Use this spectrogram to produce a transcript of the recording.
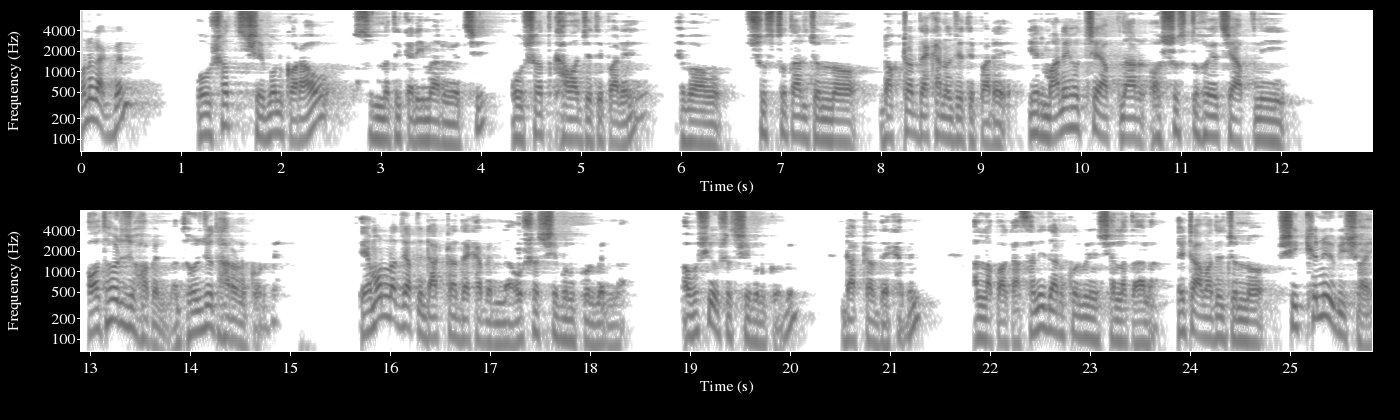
মনে রাখবেন, ঔষধ সেবন করাও সুন্নতি কারিমা রয়েছে। ঔষধ খাওয়া যেতে পারে এবং সুস্থতার জন্য ডক্টর দেখানো যেতে পারে। এর মানে হচ্ছে আপনার অসুস্থ হয়েছে, আপনি অধৈর্য হবেন না, ধৈর্য ধারণ করবেন। এমন না যে আপনি ডাক্তার দেখাবেন না, ঔষধ সেবন করবেন না। অবশ্যই ঔষধ সেবন করবেন, ডাক্তার দেখাবেন। আল্লাহ পাক আসানি দান করবেন ইনশাআল্লাহ তালা এটা আমাদের জন্য শিক্ষণীয় বিষয়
